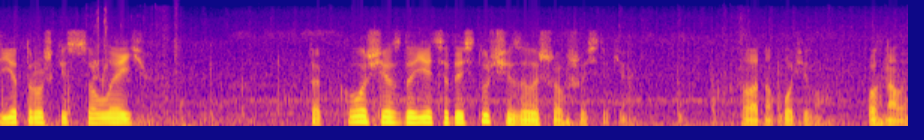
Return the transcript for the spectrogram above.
є трошки солей. Також, я здається, десь тут ще залишав щось таке. Ладно, пофігу. Погнали.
